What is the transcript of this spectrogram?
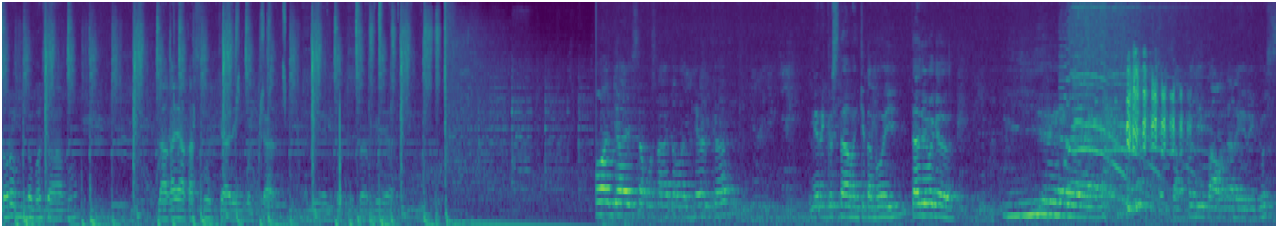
Ah. Nakakaturog na ba sa ako? Wala kaya kasmooth ka rin pagka hindi nagtutusar kaya. Ayan guys, tapos na kita mag-haircut. Nirigos naman kita boy. Tadi mo gano'n? Yeah! Sakto di pa ako naririgos.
